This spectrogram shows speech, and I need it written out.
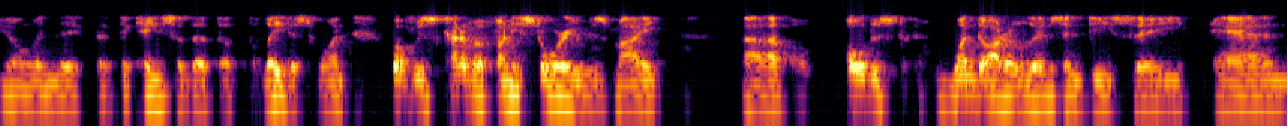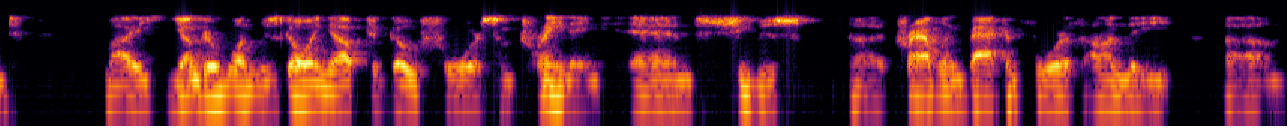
you know, in the, the, case of the, the, the, latest one, what was kind of a funny story was my uh, oldest one daughter lives in DC, and my younger one was going up to go for some training, and she was uh, traveling back and forth on the, um,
